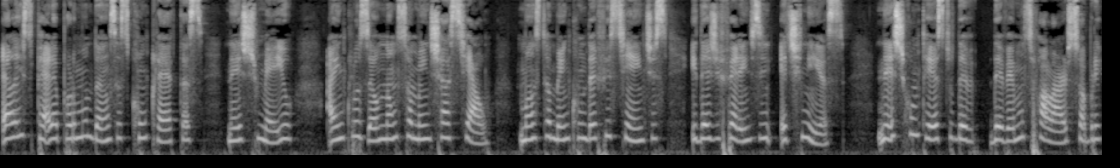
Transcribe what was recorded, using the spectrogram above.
Ela espera por mudanças concretas neste meio, a inclusão não somente racial, mas também com deficientes e de diferentes etnias. Neste contexto, devemos falar sobre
